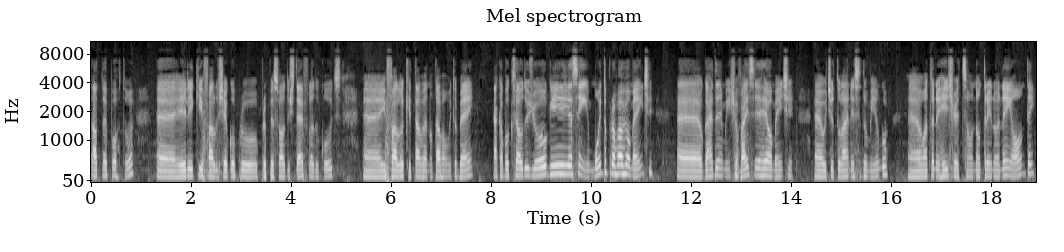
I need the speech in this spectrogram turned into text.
auto-reportou. É, ele que falou, chegou pro, pro pessoal do staff lá do Colts é, e falou que tava, não estava muito bem. Acabou que saiu do jogo e, assim, muito provavelmente é, o Gardner Minshew vai ser realmente é, o titular nesse domingo. É, o Anthony Richardson não treinou nem ontem,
